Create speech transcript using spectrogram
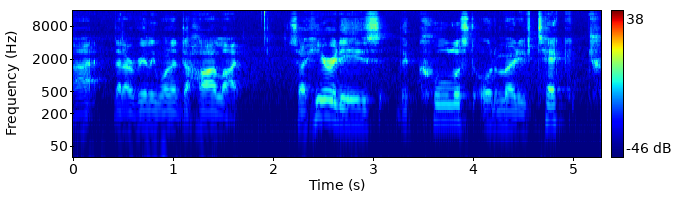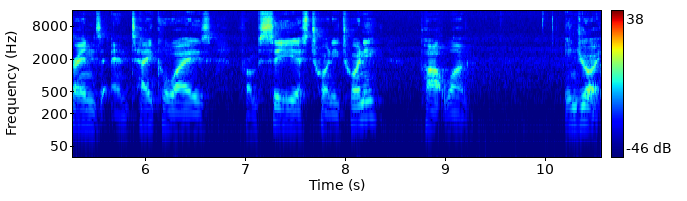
uh, that I really wanted to highlight. So here it is, the coolest automotive tech, trends and takeaways from CES 2020, part 1. Enjoy.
